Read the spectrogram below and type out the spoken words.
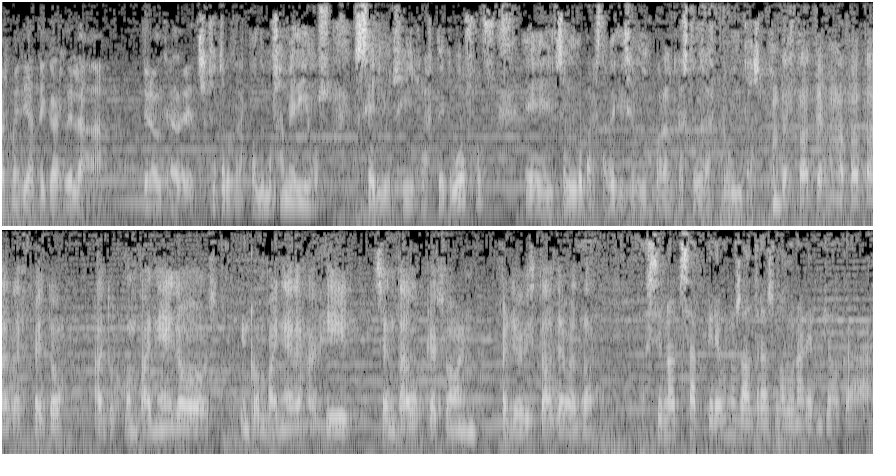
burbujas mediáticas de la, de la ultraderecha. Nosotros respondemos a medios serios y respetuosos. Eh, se lo digo para esta vez y se lo digo para el resto de las preguntas. Contestarte es una falta de respeto a tus compañeros y compañeras aquí sentados que son periodistas de verdad. Si no et sap greu, nosaltres no donarem joc a,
